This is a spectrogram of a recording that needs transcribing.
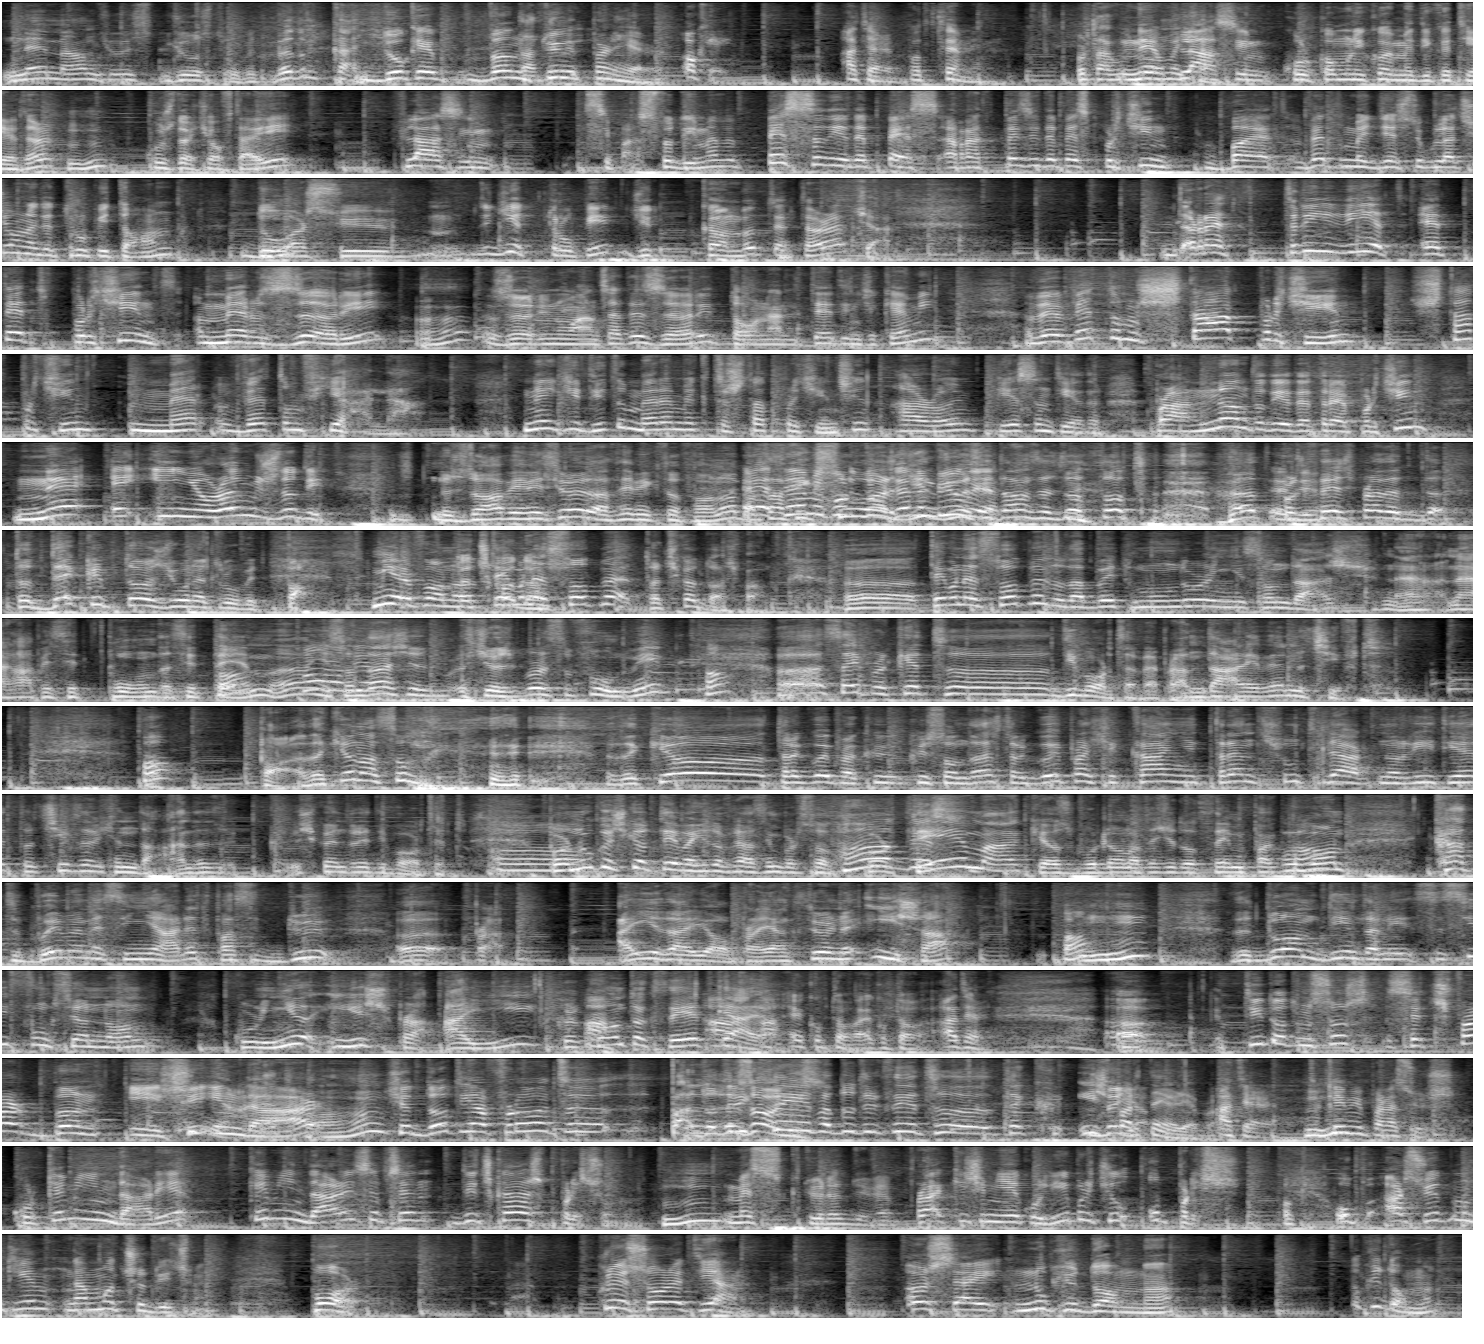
Me anë gjuhës gjuhës së trupit, vetëm kaq. Duke vënë dy për herë. Okej. Okay. Atëherë, po të themi. Për ta Ne flasim kur komunikojmë me dikë tjetër, mm -hmm. kushdo qoftë ai, flasim sipas studimeve 55 rreth 55% bëhet vetëm me gestikulacionet e trupit tonë, duar, sy, të gjithë trupi, gjithë këmbët e të tjera. Qartë. rreth 38% merr zëri, uh -huh. zëri nuancat e zërit, tonaliteti që kemi dhe vetëm 7%, 7% merr vetëm fjala. Ne gjithë ditën merrem me këtë 7%-in, harrojmë pjesën tjetër. Pra 93% ne e injorojmë çdo ditë. Në çdo hapje emisioni do ta themi këtë fono, po ta fiksuar gjithë ditën se ç'do të thotë të përkthesh pra dhe të dekriptosh gjuhën e trupit. Po. Mirë, fono, temën e sotme, të çka dosh po. Ë, temën e sotme do ta bëjë të mundur një sondazh, na na hapi si punë dhe si po, temë, po, një sondazh që është bërë së fundmi, po. ë sa i përket divorceve, pra ndarjeve në çift. Po. Po, dhe kjo na solli. dhe kjo tregoi pra ky ky sondazh tregoi pra që ka një trend shumë të lartë në rritje të çifteve që ndahen dhe shkojnë drejt divorcit. Por nuk është kjo tema që do flasim për sot. Por des... tema kjo zbulon atë që do të themi pak më po. vonë, ka të bëjë me sinjalet pasi dy uh, pra ai dhe ajo, pra janë kthyer në isha. Po. Mm -hmm. Dhe duam të dimë tani se si funksionon kur një ish pra ai kërkon ah, të kthehet te ah, ajo. Ah, e kuptova, e kuptova. Atëherë, uh, ti do të mësosh se çfarë bën ishi i ndarë uh -huh. që do t'i afrohet pa do të kthehet, do të kthehet tek ish partneri pra. Atëherë, mm -hmm. kemi parasysh, kur kemi një ndarje, kemi një ndarje sepse diçka është prishur mm -hmm. mes këtyre dyve. Pra kishim një ekuilibër që u prish. Okay. Arsyet mund të jenë nga më të çuditshmet. Por kryesoret janë është se ai nuk ju do më. Nuk ju do më.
